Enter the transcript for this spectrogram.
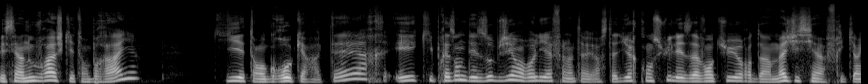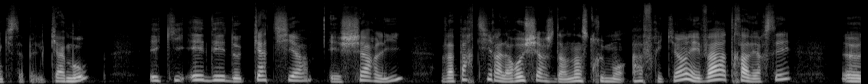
Mais c'est un ouvrage qui est en braille, qui est en gros caractères, et qui présente des objets en relief à l'intérieur. C'est-à-dire qu'on suit les aventures d'un magicien africain qui s'appelle Camo, et qui, aidé de Katia et Charlie, va partir à la recherche d'un instrument africain et va traverser euh,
